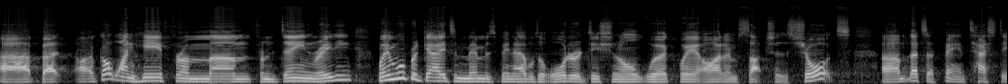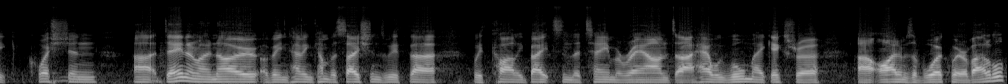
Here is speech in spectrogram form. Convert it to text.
Uh, but I've got one here from, um, from Dean Reading. When will brigades and members be able to order additional workwear items such as shorts? Um, that's a fantastic question, uh, Dean, and I know I've been having conversations with, uh, with Kylie Bates and the team around uh, how we will make extra uh, items of workwear available.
